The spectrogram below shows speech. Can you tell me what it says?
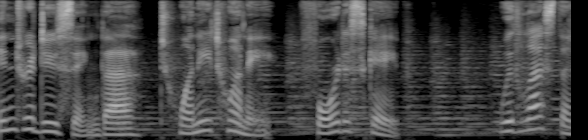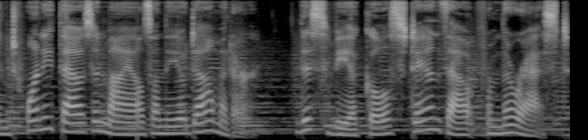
Introducing the 2020 Ford Escape. With less than 20,000 miles on the odometer, this vehicle stands out from the rest.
